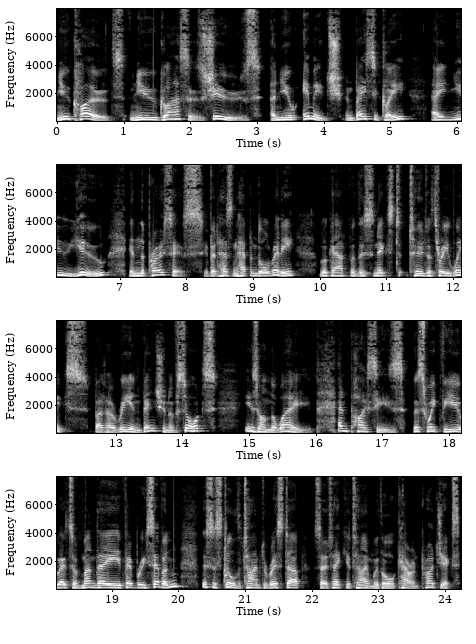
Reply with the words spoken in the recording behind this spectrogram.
New clothes, new glasses, shoes, a new image, and basically a new you in the process. If it hasn't happened already, look out for this next two to three weeks, but a reinvention of sorts is on the way. And Pisces, this week for you as of Monday, February 7, this is still the time to rest up, so take your time with all current projects.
